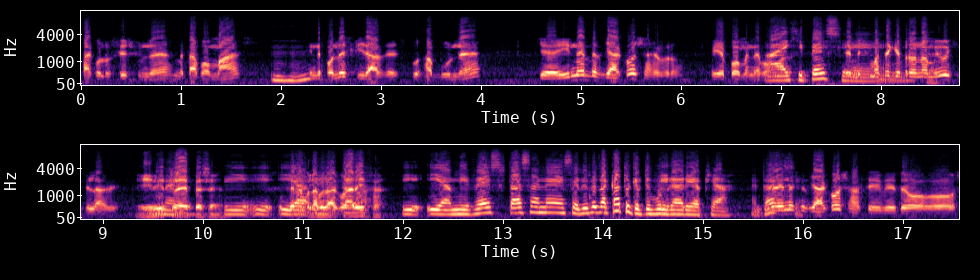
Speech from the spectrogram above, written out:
θα ακολουθήσουν ε, μετά από εμάς. Μμμ. Είναι πολλές χιλιάδες που θα μπουν και είναι με 200 ευρώ. η επόμενη από Α, εμάς. έχει πέσει. Εμείς είμαστε και προνομιούχοι δηλαδή. Η ρήτρα Ναι. έπεσε. Οι, οι, οι, Και α- τα Η ταρήφα. οι, οι αμοιβές φτάσανε σε επίπεδα κάτω και από τη Βουλγαρία πια. Ναι, Εντάξει. είναι σε 200 αυτή το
